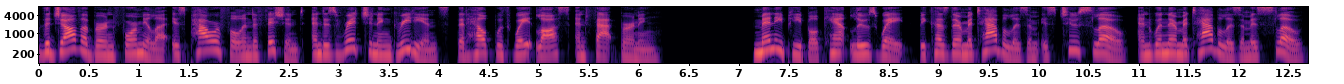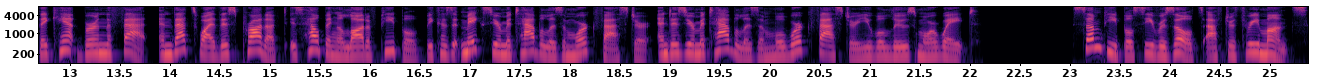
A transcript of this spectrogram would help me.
The Java Burn formula is powerful and efficient and is rich in ingredients that help with weight loss and fat burning. Many people can't lose weight because their metabolism is too slow, and when their metabolism is slow, they can't burn the fat, and that's why this product is helping a lot of people because it makes your metabolism work faster, and as your metabolism will work faster, you will lose more weight. Some people see results after three months,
